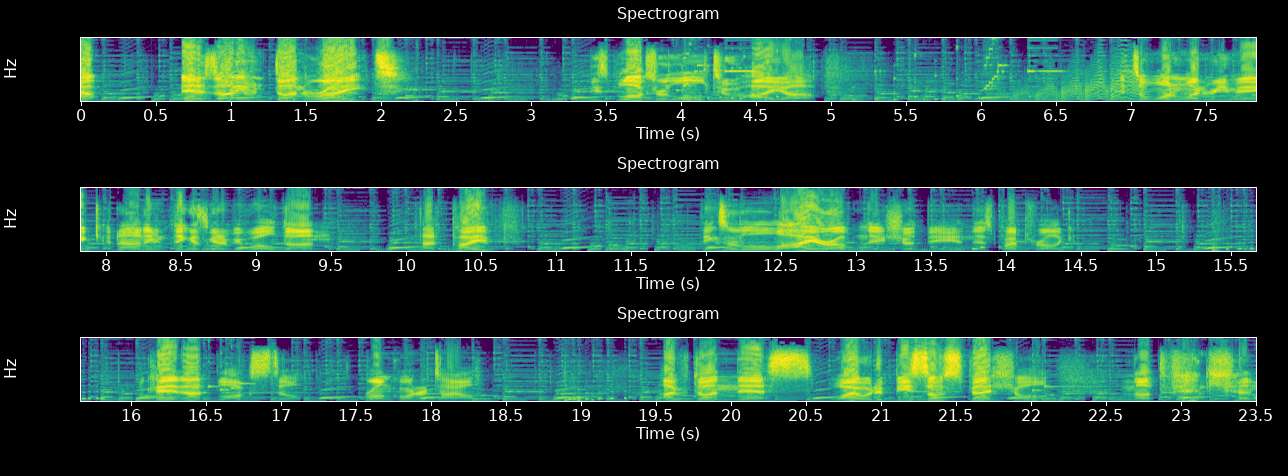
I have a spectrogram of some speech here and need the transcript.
Yep. And it's not even done right! These blocks are a little too high up. It's a 1-1 remake, and I don't even think it's gonna be well done. That pipe... Things are a little higher up than they should be, and this pipe's probably... Okay, that block's still... Wrong corner tile. I've done this. Why would it be so special? Not to mention...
